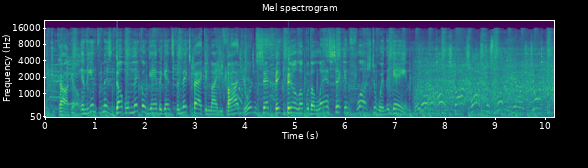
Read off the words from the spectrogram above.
in Chicago. In the infamous double nickel game against the Knicks back in 95, Jordan set Big Bill up with a last second flush to win the game. Starks lost his footing here as Jordan,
